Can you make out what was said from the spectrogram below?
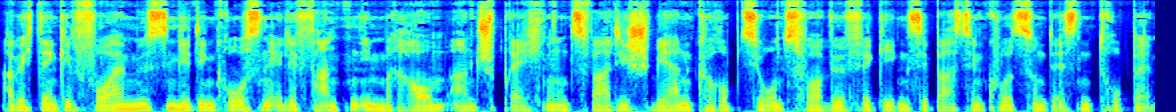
Aber ich denke, vorher müssen wir den großen Elefanten im Raum ansprechen, und zwar die schweren Korruptionsvorwürfe gegen Sebastian Kurz und dessen Truppe.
